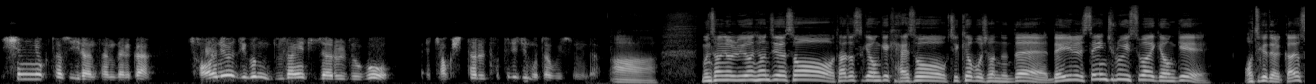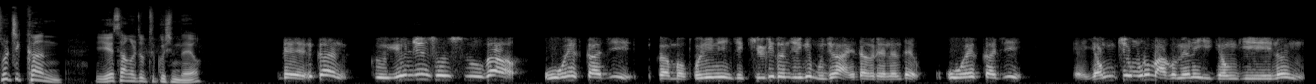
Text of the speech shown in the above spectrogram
10, 16타수 1안타입니다. 그러니까 전혀 지금 누상의 주자를 두고 적시타를 터뜨리지 못하고 있습니다. 아, 문상열 위원 현지에서 다저스 경기 계속 지켜보셨는데 내일 세인트루이스와의 경기 어떻게 될까요? 솔직한 예상을 좀 듣고 싶네요. 네, 그러니까 그 유현진 선수가 5회까지 그러니까 뭐 본인이 이제 길게 던지는 게 문제가 아니다 그랬는데 5회까지 0점으로 예, 막으면 이 경기는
